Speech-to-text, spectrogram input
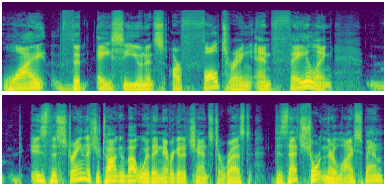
why the AC units are faltering and failing. Is the strain that you're talking about where they never get a chance to rest, does that shorten their lifespan?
